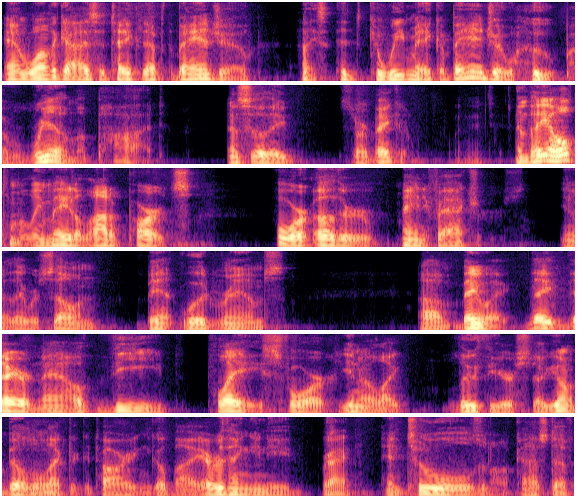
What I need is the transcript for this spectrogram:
And one of the guys had taken up the banjo. And I said, Can we make a banjo hoop, a rim, a pot?" And so they started making them. And they ultimately made a lot of parts for other manufacturers. You know, they were selling bent wood rims. Um, anyway, they they are now the place for you know like luthier stuff. You want to build an electric guitar, you can go buy everything you need Right. and tools and all kind of stuff.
